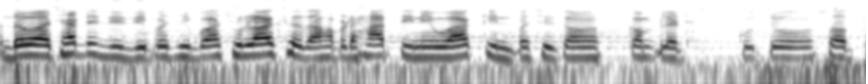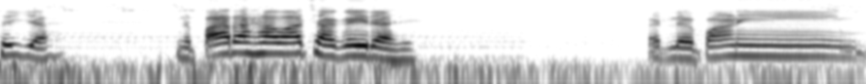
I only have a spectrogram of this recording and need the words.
દવા છાંટી દીધી, પછી પાછું લાગશે તો આપણે હાથીને એવું હાકીને પછી કમ્પ્લીટ કૂચો સાફ થઈ જાય. ને પારા હાવ આછા કર્યા છે. એટલે પાણી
